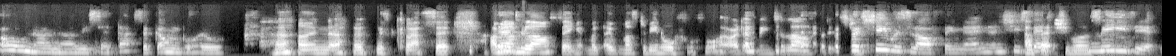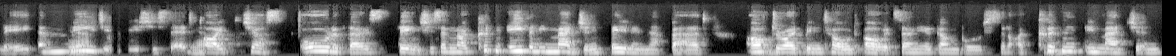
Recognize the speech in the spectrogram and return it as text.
"Oh no, no," he said, "That's a gum boil." I know, it's classic. I mean, I'm laughing. It, it must have been awful for her. I don't mean to laugh, but it's But she was laughing then, and she I said bet she was. immediately, immediately, she said, Yeah. I just, all of those things. She said, and I couldn't even imagine feeling that bad after I'd been told, oh, it's only a gum boil. She said, I couldn't imagine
